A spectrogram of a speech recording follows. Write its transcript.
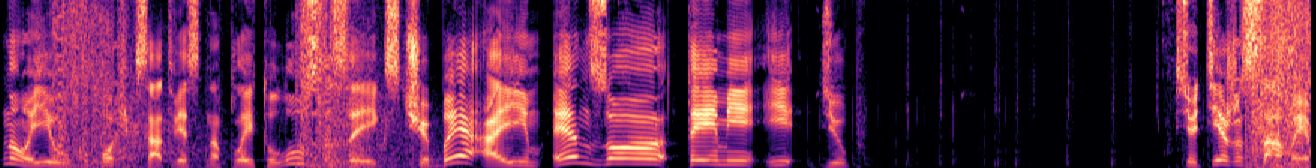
Ну и у Купофик, соответственно, Play to Lose, ZXCB, а им Энзо, Теми и Дюб. Все те же самые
